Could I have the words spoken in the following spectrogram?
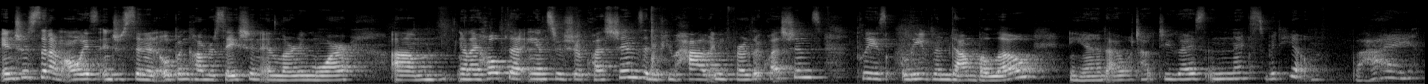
interested. I'm always interested in open conversation and learning more. Um, and I hope that answers your questions. And if you have any further questions, please leave them down below. And I will talk to you guys in the next video. Bye.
